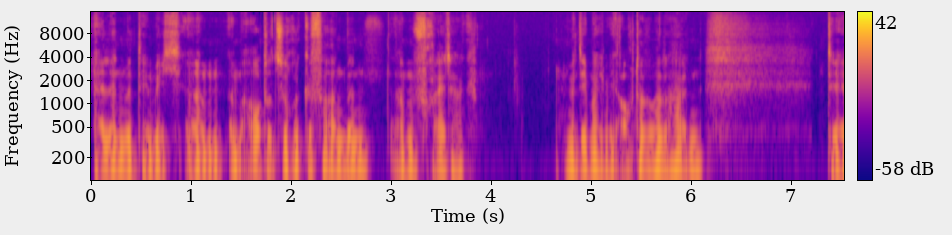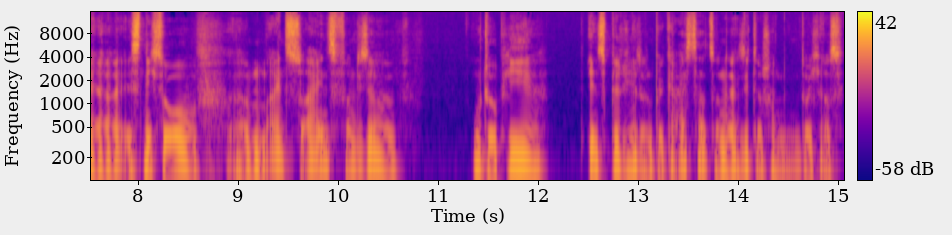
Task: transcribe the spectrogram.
Alan, mit dem ich ähm, im Auto zurückgefahren bin am Freitag mit dem habe ich mich auch darüber unterhalten. Der ist nicht so ähm, eins zu eins von dieser Utopie inspiriert und begeistert, sondern er sieht da schon durchaus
